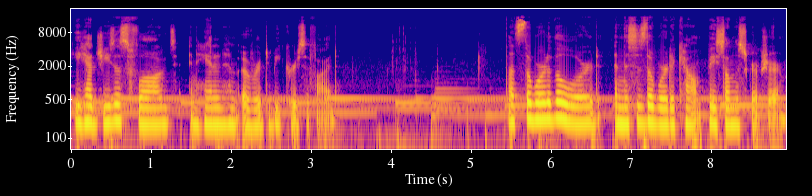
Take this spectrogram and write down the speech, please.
He had Jesus flogged and handed him over to be crucified. That's the word of the Lord, and this is the word account based on the scripture.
